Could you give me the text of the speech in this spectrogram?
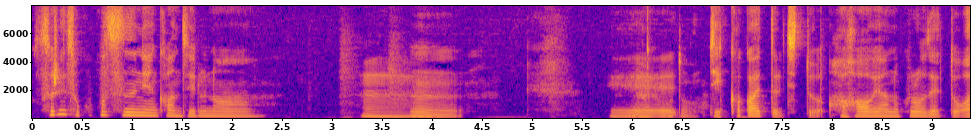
それそここ数年感じるな。う。うんん。えなるほー、ど。実家帰ったらちょっと母親のクローゼットを漁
